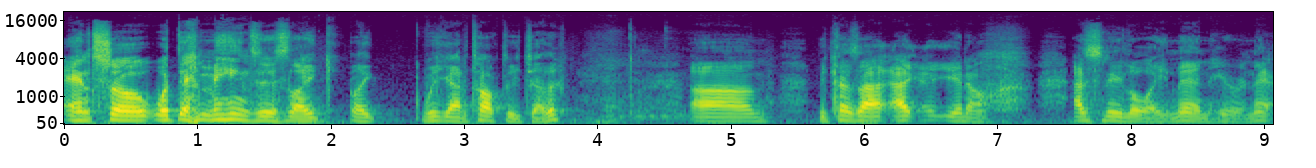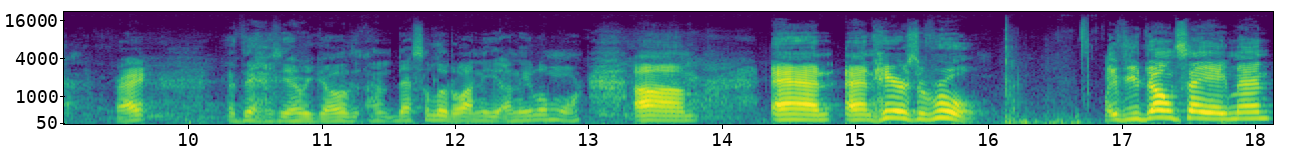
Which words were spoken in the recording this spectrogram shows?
and so what that means is like like we got to talk to each other. Um, because I, I, you know, I just need a little amen here and there, right? There, there we go. That's a little. I need, I need a little more. Um, and and here's the rule: if you don't say amen,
